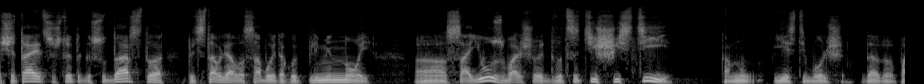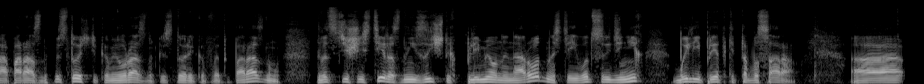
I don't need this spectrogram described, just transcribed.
Считается, что это государство представляло собой такой племенной союз большой 26 там, ну, есть и больше, да, по, по разным источникам, и у разных историков это по-разному, 26 разноязычных племен и народностей, и вот среди них были и предки Табасаран. А,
